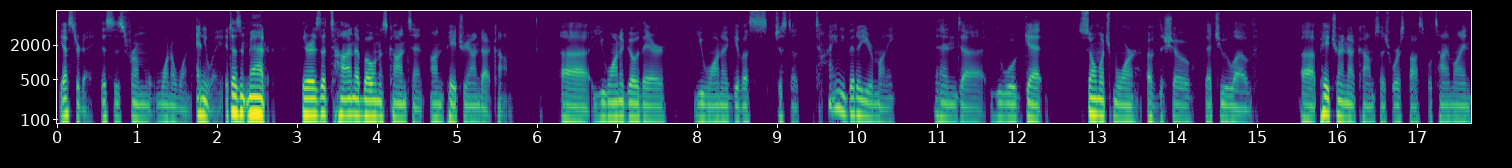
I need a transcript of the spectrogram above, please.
yesterday. This is from 101. Anyway, it doesn't matter. There is a ton of bonus content on patreon.com. Uh, you want to go there, you want to give us just a tiny bit of your money, and uh, you will get so much more of the show that you love. Uh, patreon.com slash worst possible timeline.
